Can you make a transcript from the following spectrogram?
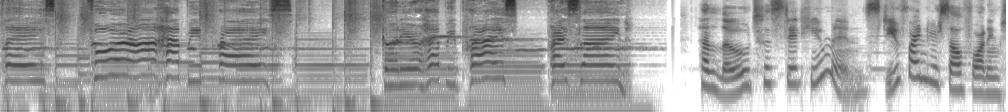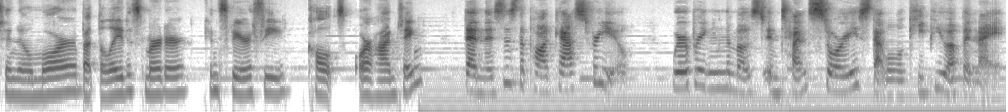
place for a happy price. Go to your happy price, Priceline. Hello, twisted humans. Do you find yourself wanting to know more about the latest murder, conspiracy, cult, or haunting? then this is the podcast for you. We're bringing the most intense stories that will keep you up at night.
